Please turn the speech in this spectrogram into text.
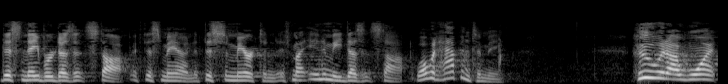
this neighbor doesn't stop? If this man, if this Samaritan, if my enemy doesn't stop? What would happen to me? Who would I want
